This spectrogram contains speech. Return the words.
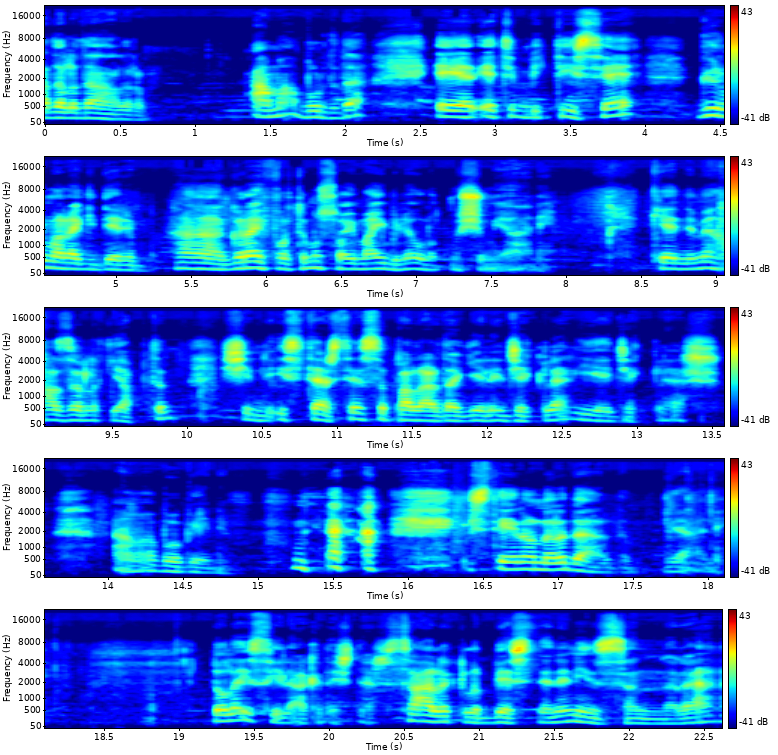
Adalı'dan alırım. Ama burada da eğer etim bittiyse Gürmar'a giderim. Ha, Greyfurt'umu soymayı bile unutmuşum yani. Kendime hazırlık yaptım. Şimdi isterse spalarda gelecekler, yiyecekler. Ama bu benim. İsteyen onları da aldım yani. Dolayısıyla arkadaşlar sağlıklı beslenen insanlara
